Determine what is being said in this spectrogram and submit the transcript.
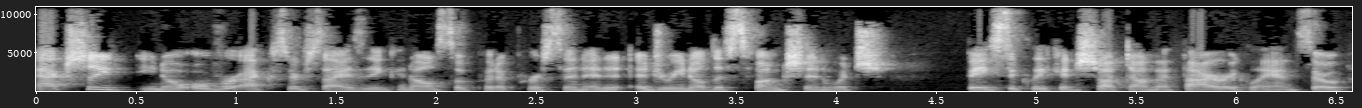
actually, you know, over exercising can also put a person in adrenal dysfunction, which basically can shut down the thyroid gland. So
